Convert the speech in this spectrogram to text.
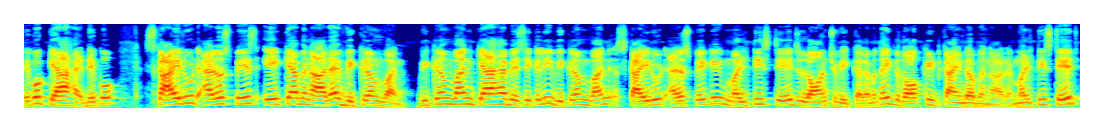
देखो क्या है? देखो स्काई रूट एरोस्पेस एक क्या बना रहा है? विक्रम वन। विक्रम वन क्या है basically Vikram one Skyroot Aerospace एक मल्टी स्टेज लॉन्च व्हीकल है। मतलब एक रॉकेट काइंड ऑफ़ बना रहा है। मल्टी स्टेज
